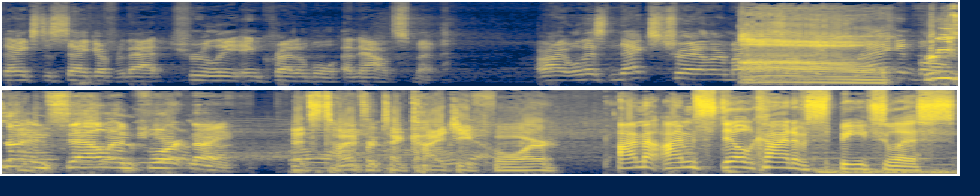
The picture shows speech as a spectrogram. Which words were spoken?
Thanks to Sega for that truly incredible announcement. All right, well, this next trailer might Oh. be something Dragon Frieza and Cell would in like to hear about. Fortnite. It's time for Tenkaichi 4. I'm I'm still kind of speechless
